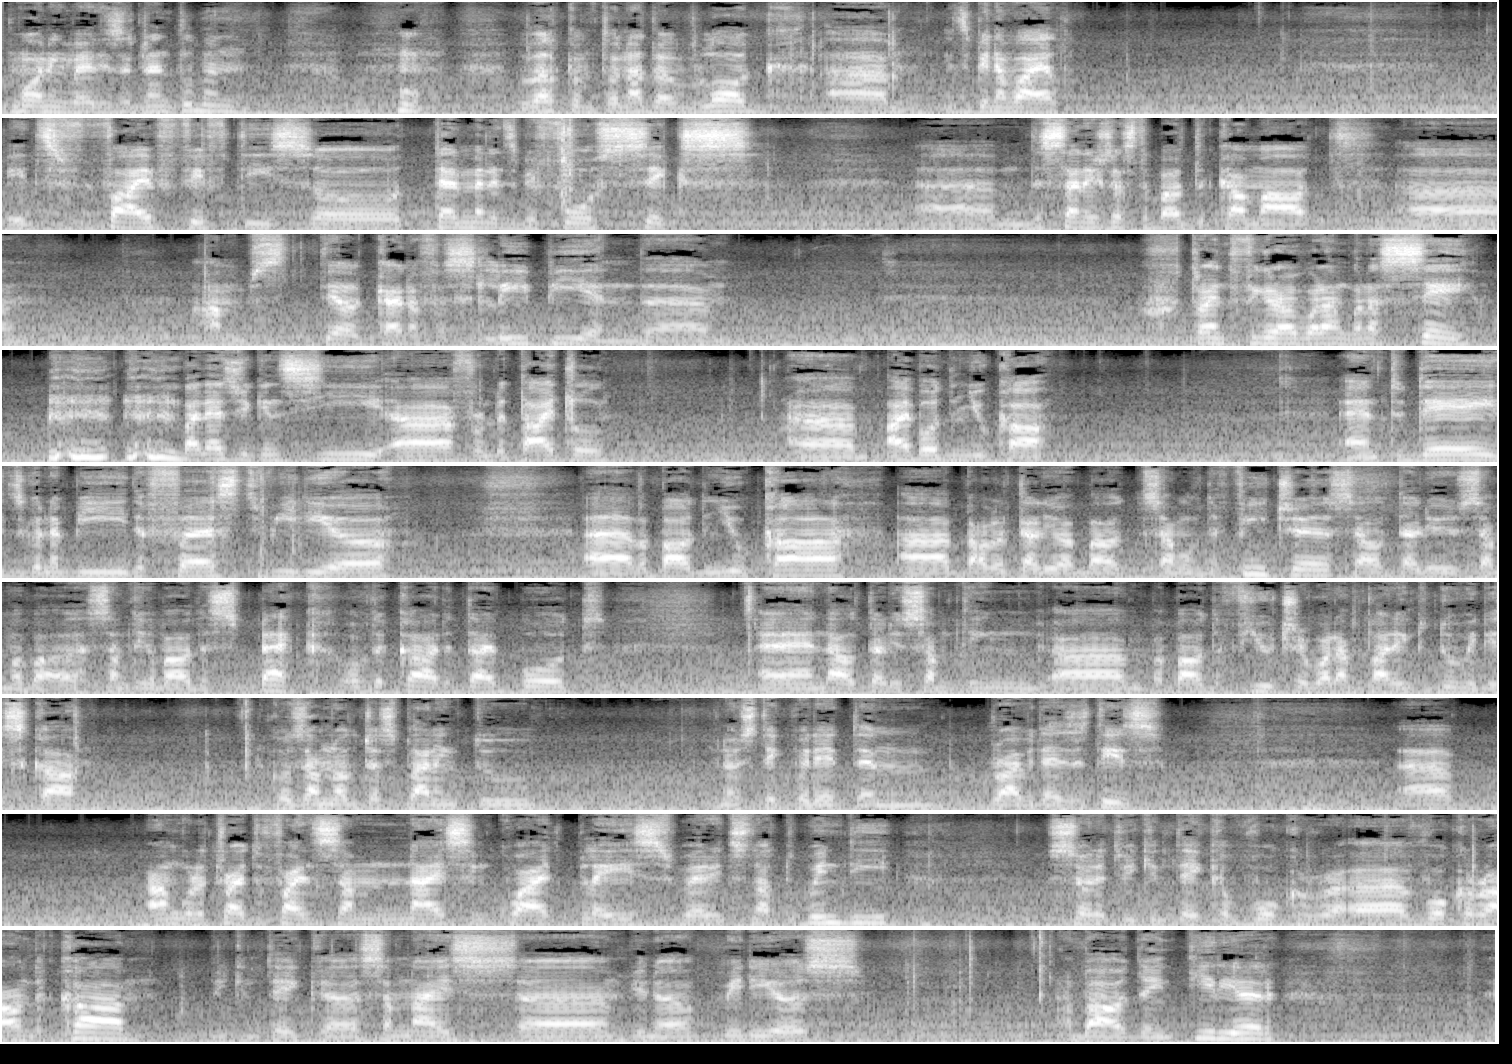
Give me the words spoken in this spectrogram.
Good morning, ladies and gentlemen. Welcome to another vlog. Um, it's been a while. It's 5.50, so 10 minutes before 6. Um, the sun is just about to come out. Uh, I'm still kind of sleepy and um, trying to figure out what I'm gonna say. but as you can see uh, from the title, uh, I bought a new car and today it's gonna be the first video uh, about the new car. Uh, I will tell you about some of the features. I'll tell you some about something about the spec of the car that I bought. And I'll tell you something um, about the future what I'm planning to do with this car. Because I'm not just planning to you know stick with it and drive it as it is. Uh, I'm gonna try to find some nice and quiet place where it's not windy so that we can take a walk, uh, walk around the car. We can take uh, some nice uh, you know videos about the interior.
